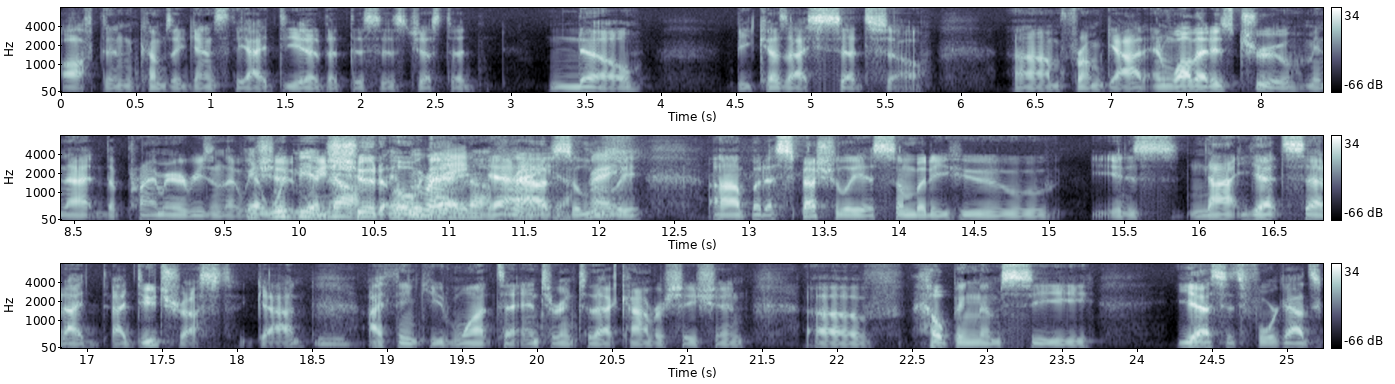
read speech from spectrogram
often comes against the idea that this is just a no because I said so. Um, from God, and while that is true, I mean that the primary reason that we Yeah, should would be we enough. should It would be obey, enough. yeah, Right, right. absolutely. Uh, but especially as somebody who is not yet said, I, I do trust God, I think you'd want to enter into that conversation of helping them see, yes, it's for God's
